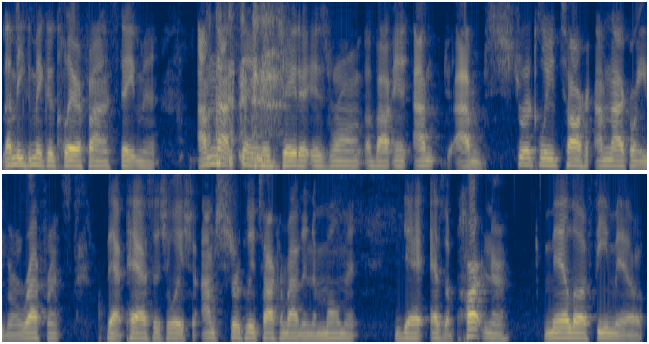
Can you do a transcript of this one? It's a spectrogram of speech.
Let me make a clarifying statement. I'm not saying that Jada is wrong about it. I'm I'm strictly talking. I'm not going to even reference that past situation. I'm strictly talking about in the moment that as a partner, male or female,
